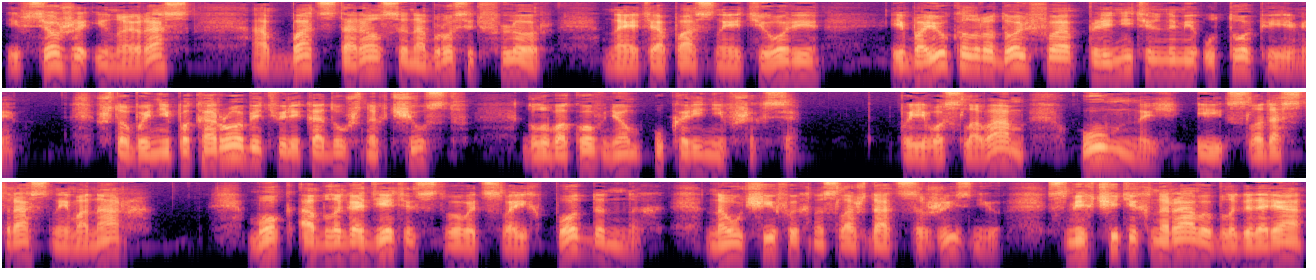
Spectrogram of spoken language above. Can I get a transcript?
И все же иной раз Аббат старался набросить флер на эти опасные теории и баюкал Родольфа пленительными утопиями, чтобы не покоробить великодушных чувств, глубоко в нем укоренившихся. По его словам, умный и сладострастный монарх мог облагодетельствовать своих подданных, научив их наслаждаться жизнью, смягчить их нравы благодаря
